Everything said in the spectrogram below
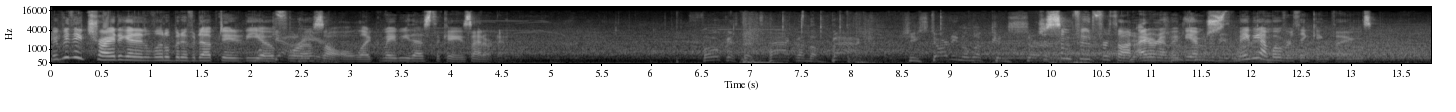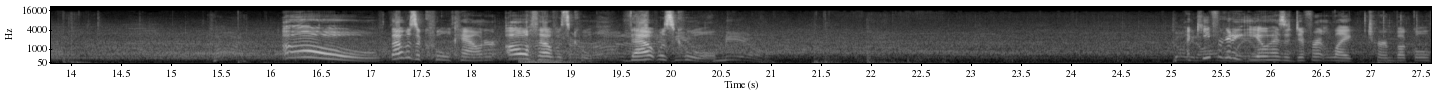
maybe they try to get a little bit of an updated Io for us all. Like maybe that's the case. I don't know. Focused attack on the back. She's starting to look concerned. Just some food for thought. I don't know. Maybe I'm just maybe I'm overthinking things. Oh, that was a cool counter. Oh, that was cool. That was cool. I keep forgetting Io has a different like turnbuckle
